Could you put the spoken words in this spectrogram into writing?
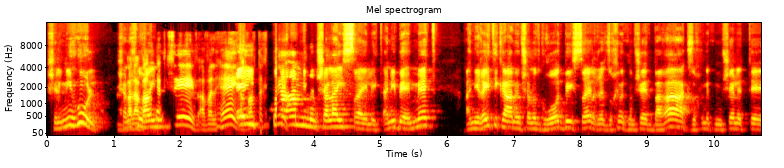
של ניהול, אבל שאנחנו עבר ראינו... תקציב, אבל היי, אי עבר תקציב. פעם מממשלה ישראלית. אני באמת, אני ראיתי כמה ממשלות גרועות בישראל, זוכרים את ממשלת ברק, זוכרים את ממשלת אה,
